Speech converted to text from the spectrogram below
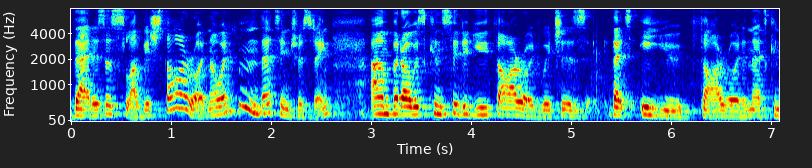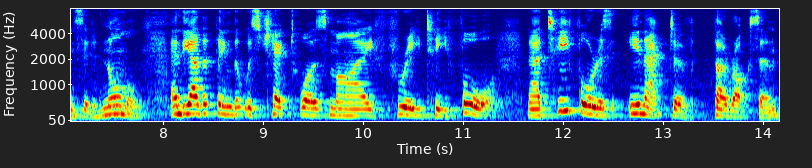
that is a sluggish thyroid. And I went, hmm, that's interesting. Um, but I was considered euthyroid, which is that's EU thyroid, and that's considered normal. And the other thing that was checked was my free T4. Now, T4 is inactive thyroxine.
